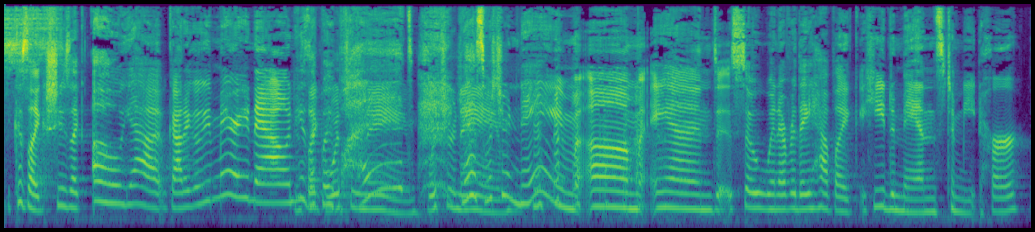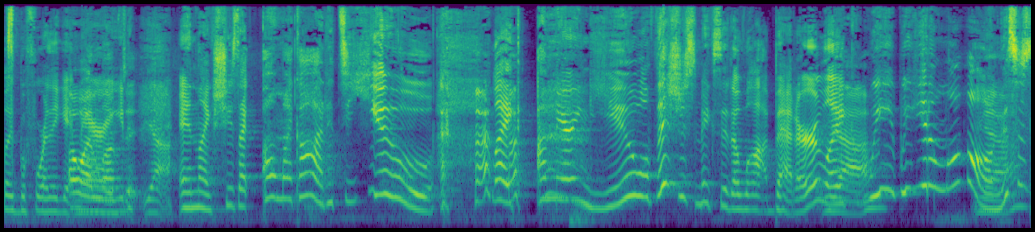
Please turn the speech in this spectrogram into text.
Because like she's like, oh yeah, I've got to go get married now, and he's, like, like, "What's your name? What's your name?" Yes, what's your name?" um, and so whenever they have like, he demands to meet her like before they get Oh, I married. loved it, yeah. and like she's like, oh my god, it's you! like I'm marrying you. Well, this just makes it a lot better. Like Yeah. we we get along. Yeah. This is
